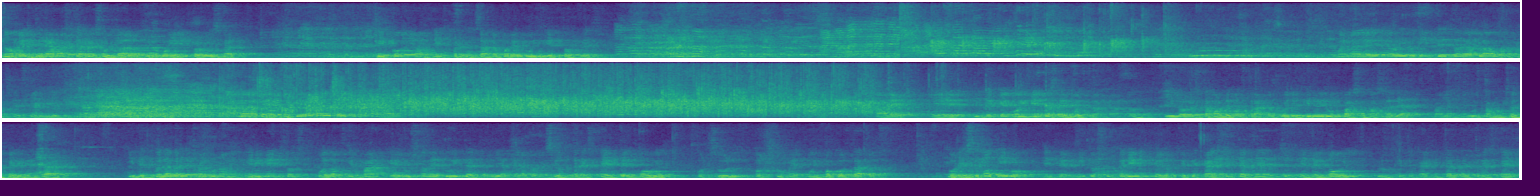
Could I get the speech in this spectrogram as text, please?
No me esperaba este resultado, pero voy a improvisar. ¿Qué coño hacéis preguntando por el wifi entonces? Bueno, he, oído un intento de aplauso, no sé si... No sé, si quiero puedo terminar, ¿vale? Vale, eh, dicen que el movimiento se demuestra andando y lo estamos demostrando. Pues yo quiero ir un paso más allá. Me gusta mucho experimentar y después de haber hecho algunos experimentos puedo afirmar que el uso de Twitter mediante la conexión 3G del móvil consume muy pocos datos. Por ese motivo, me permito sugerir que los que tengáis internet en el móvil, los que tengáis internet 3G,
